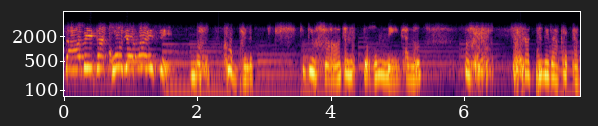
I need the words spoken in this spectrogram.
চাবিটা খুঁজে পাইছি। খুব ভালো। কিন্তু হাত আর দম নেই জানো আহ, সাবধানে রাখা থাক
